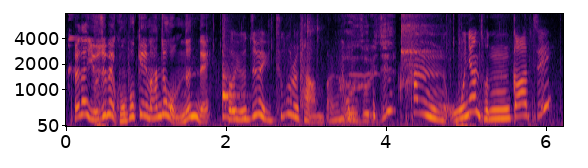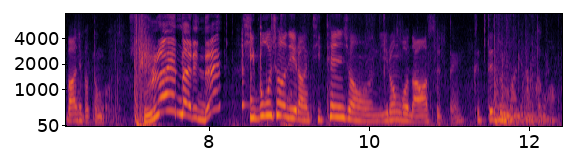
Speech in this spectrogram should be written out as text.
근데 나 요즘에 공포 게임 한 적 없는데. 저 요즘에 유튜브를 잘 안 봐요. 뭔 소리지? 한 5년 전까지 많이 봤던 것 같아요. 졸라 옛날인데? Devotion이랑 Detention 이런 거 나왔을 때 그때 좀 많이 봤던 것 같고.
